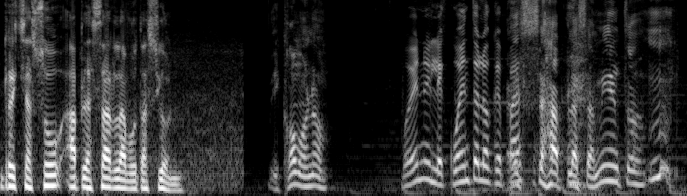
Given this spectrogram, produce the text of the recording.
rechazó aplazar la votación. ¿Y cómo no? Bueno, y le cuento lo que pasa. Esos aplazamientos. Mm.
